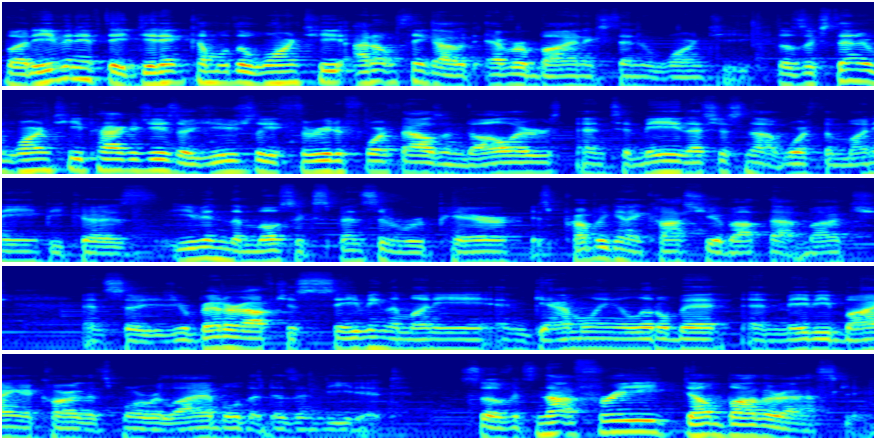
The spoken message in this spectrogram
But even if they didn't come with a warranty, I don't think I would ever buy an extended warranty. Those extended warranty packages are usually three to four thousand dollars, and to me, that's just not worth the money because even the most expensive repair is probably going to cost you about that much. And so you're better off just saving the money and gambling a little bit and maybe buying a car that's more reliable that doesn't need it. So if it's not free, don't bother asking.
